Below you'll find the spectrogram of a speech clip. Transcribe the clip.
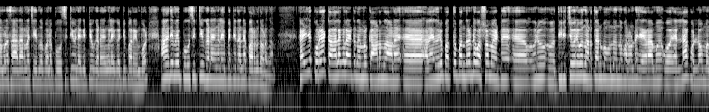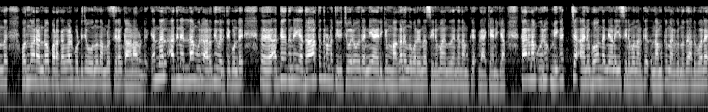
നമ്മൾ സാധാരണ ചെയ്യുന്ന പോലെ പോസിറ്റീവ് നെഗറ്റീവ് ഘടകങ്ങളെ പറ്റി പറയുമ്പോൾ ആദ്യമേ പോസിറ്റീവ് ഘടകങ്ങളെ പറ്റി തന്നെ പറഞ്ഞു തുടങ്ങാം. കഴിഞ്ഞ കുറേ കാലങ്ങളായിട്ട് നമ്മൾ കാണുന്നതാണ് അതായത് ഒരു പത്ത് പന്ത്രണ്ട് വർഷമായിട്ട് ഒരു തിരിച്ചുവരവ് നടത്താൻ പോകുന്നു എന്ന് പറഞ്ഞുകൊണ്ട് ജയറാം എല്ലാ കൊല്ലവും വന്ന് ഒന്നോ രണ്ടോ പടക്കങ്ങൾ പൊട്ടിച്ചു പോകുന്നത് നമ്മൾ സ്ഥിരം കാണാറുണ്ട്. എന്നാൽ അതിനെല്ലാം ഒരു അറുതി വരുത്തിക്കൊണ്ട് അദ്ദേഹത്തിന്റെ യഥാർത്ഥത്തിലുള്ള തിരിച്ചുവരവ് തന്നെയായിരിക്കും മകൾ എന്ന് പറയുന്ന സിനിമ എന്ന് തന്നെ നമുക്ക് വ്യാഖ്യാനിക്കാം. കാരണം ഒരു മികച്ച അനുഭവം തന്നെയാണ് ഈ സിനിമ നൽക നമുക്ക് നൽകുന്നത്. അതുപോലെ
